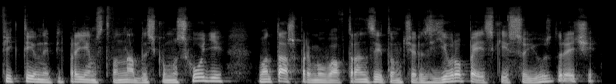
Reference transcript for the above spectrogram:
фіктивне підприємство на Близькому Сході. Вантаж прямував транзитом через Європейський Союз, до речі.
